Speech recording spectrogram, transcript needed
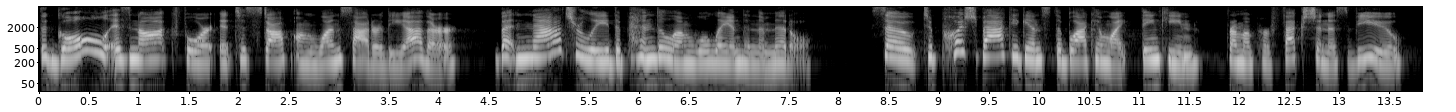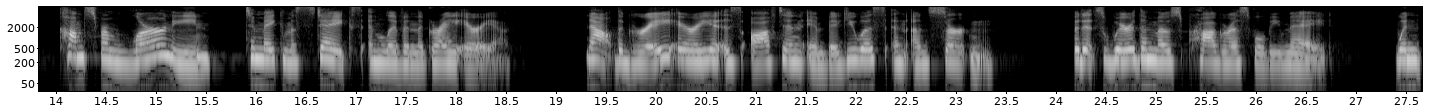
The goal is not for it to stop on one side or the other, but naturally the pendulum will land in the middle. So to push back against the black and white thinking from a perfectionist view comes from learning to make mistakes and live in the gray area. Now, the gray area is often ambiguous and uncertain, but it's where the most progress will be made. When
